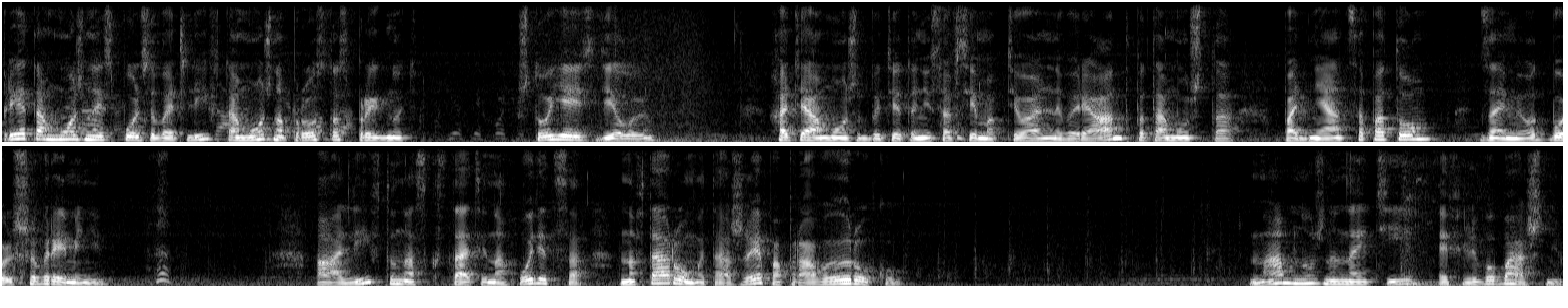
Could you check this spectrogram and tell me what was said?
При этом можно использовать лифт, а можно просто спрыгнуть. Что я и сделаю. Хотя, может быть, это не совсем оптимальный вариант, потому что подняться потом займет больше времени. А лифт у нас, кстати, находится на втором этаже по правую руку. Нам нужно найти Эфелеву башню.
